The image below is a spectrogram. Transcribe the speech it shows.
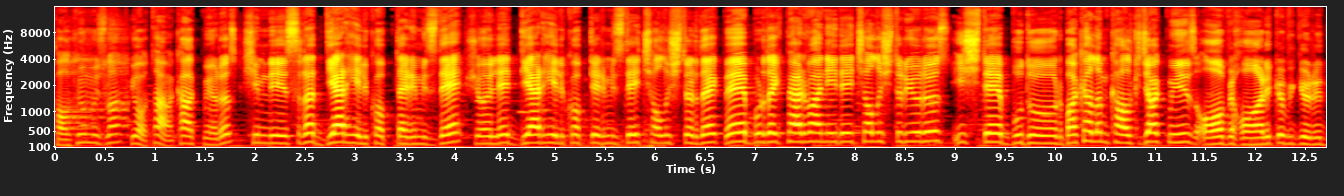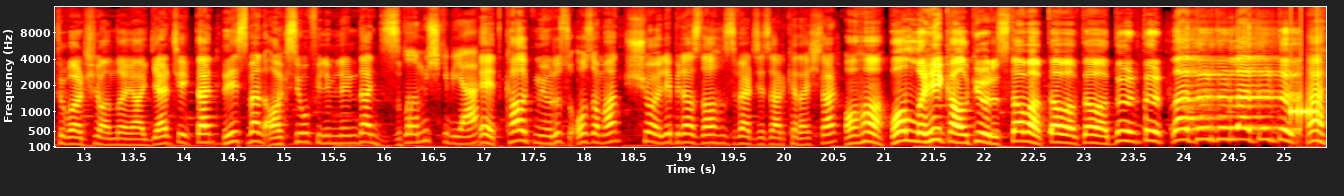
Kalkıyor muyuz lan? Yok tamam kalkmıyoruz. Şimdi sıra diğer helikopterimizde. Şöyle diğer helikopterimizde çalıştırdık. Ve buradaki pervaneyi de çalıştırıyoruz. İşte budur. Bakalım kalkacak mıyız? Abi harika bir görüntü var şu anda ya. Gerçekten resmen aksiyon filmlerinden zıp Zıplamış gibi ya. Evet kalkmıyoruz. O zaman şöyle biraz daha hız vereceğiz arkadaşlar. Aha vallahi kalkıyoruz. Tamam tamam tamam dur dur. La dur dur la dur dur. Hah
